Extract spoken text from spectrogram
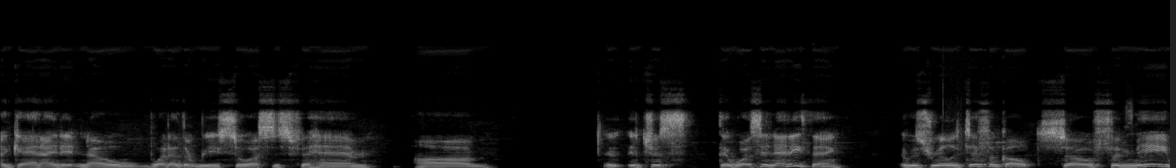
Again, I didn't know what other resources for him. Um, it, it just, there wasn't anything. It was really difficult. So for me,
